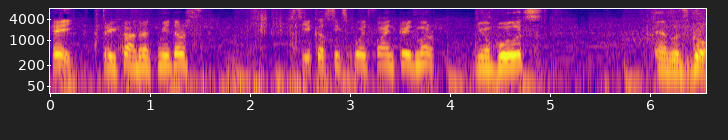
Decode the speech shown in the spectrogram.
Hey, 300 meters, Tikka 6.5 Creedmoor, new bullets, and let's go.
